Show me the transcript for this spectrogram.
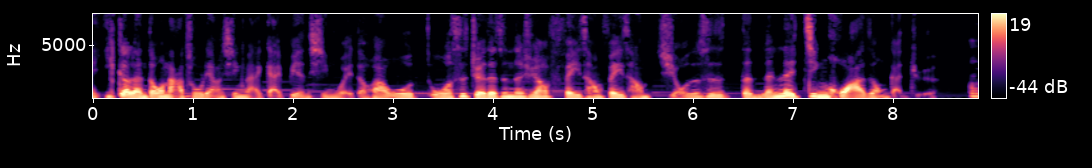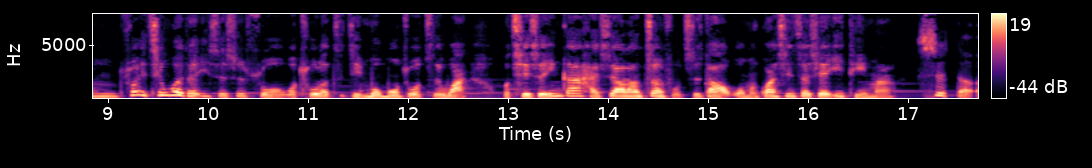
每一个人都拿出良心来改变行为的话，我我是觉得真的需要非常非常久，就是等人类进化这种感觉。嗯，所以清慧的意思是说，我除了自己默默做之外，我其实应该还是要让政府知道我们关心这些议题吗？是的。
